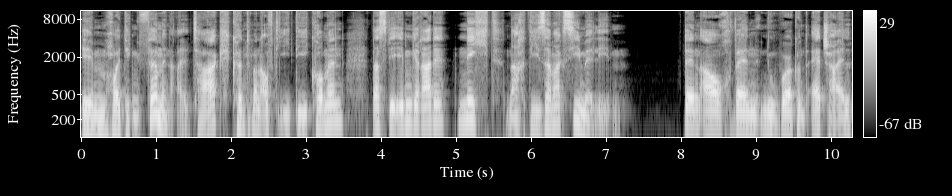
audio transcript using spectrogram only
Im heutigen Firmenalltag könnte man auf die Idee kommen, dass wir eben gerade nicht nach dieser Maxime leben. Denn auch wenn New Work und Agile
